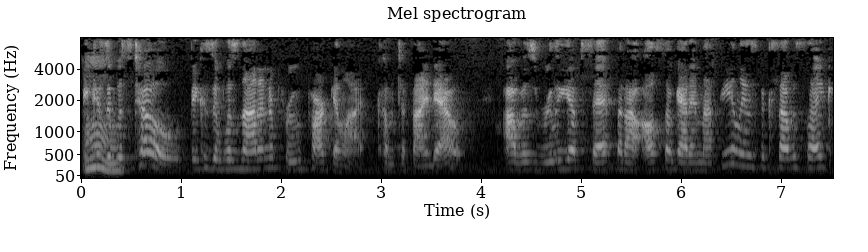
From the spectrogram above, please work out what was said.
because mm. it was towed because it was not an approved parking lot. Come to find out, I was really upset, but I also got in my feelings because I was like,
